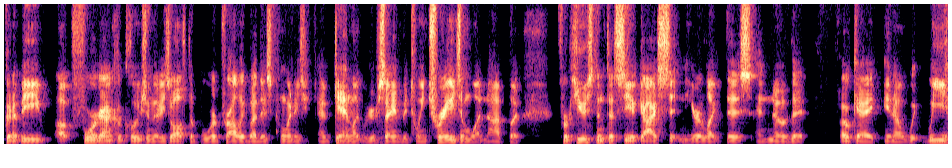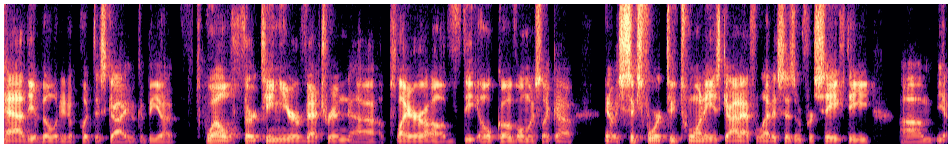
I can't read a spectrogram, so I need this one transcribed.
going to be a foregone conclusion that he's off the board probably by this point. Again, like we were saying, between trades and whatnot. But for Houston to see a guy sitting here like this and know that, okay, you know, we, we had the ability to put this guy who could be a 12, 13 year veteran, uh, a player of the ilk of almost like a you know, he's 6'4, 220. He's got athleticism for safety. Um, yeah,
